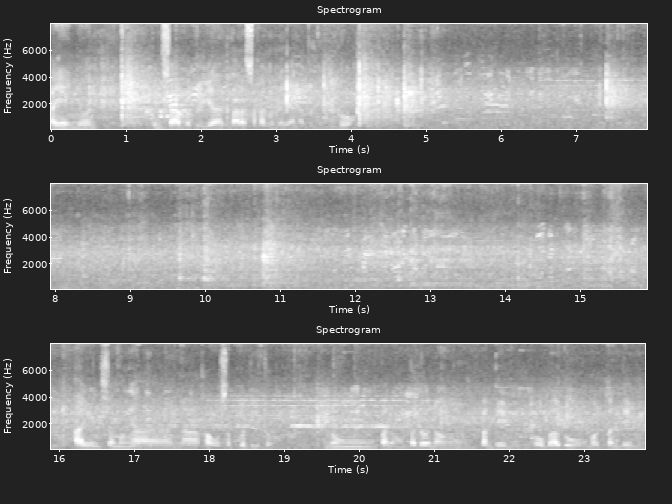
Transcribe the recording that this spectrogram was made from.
Ayan yun. Yung Sabado yan. Para sa kanila yan. At Linggo ayon sa mga nakausap ko dito nung panahon pa daw ng pandemic o bago mag-pandemic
